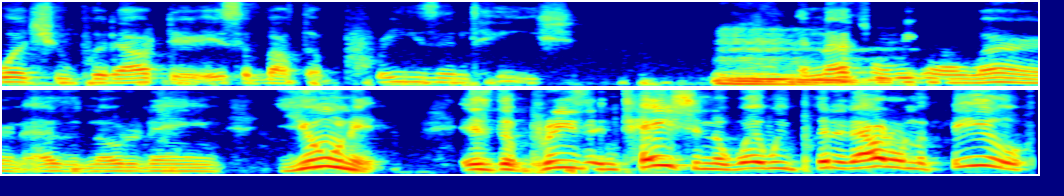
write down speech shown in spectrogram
what you put out there; it's about the presentation." And mm. that's what we're gonna learn as a Notre Dame unit is the presentation, the way we put it out on the field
